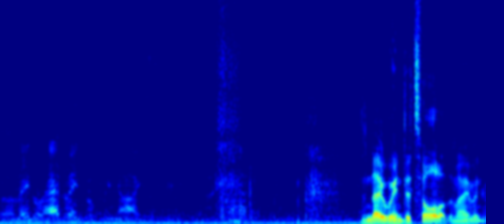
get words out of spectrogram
So a little headwind would be nice. There's no wind at all at the moment.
